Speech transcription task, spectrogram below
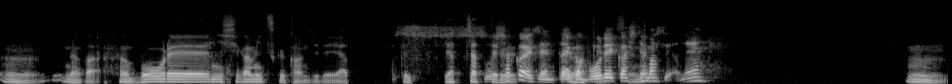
うん、なんか、亡霊にしがみつく感じでやって、やっちゃってる社会全体が亡霊化してますよね。うん、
